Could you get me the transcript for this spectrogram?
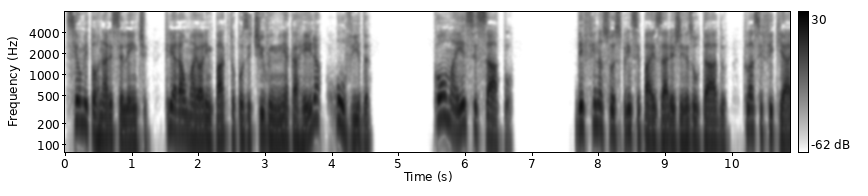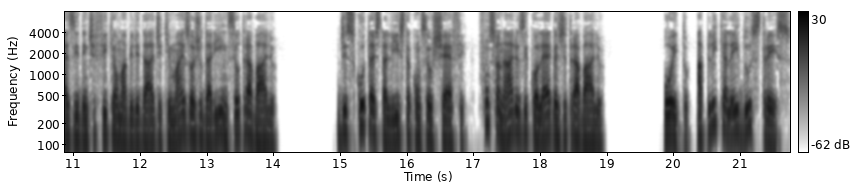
se eu me tornar excelente, criará o um maior impacto positivo em minha carreira ou vida? Coma esse sapo. Defina suas principais áreas de resultado, classifique-as e identifique uma habilidade que mais o ajudaria em seu trabalho. Discuta esta lista com seu chefe, funcionários e colegas de trabalho. 8. Aplique a lei dos três.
